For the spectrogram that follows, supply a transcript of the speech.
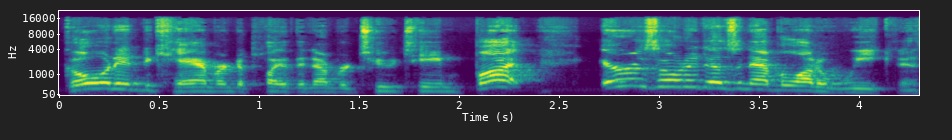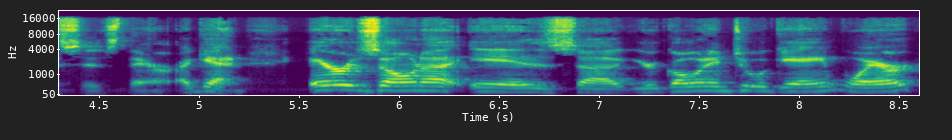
going into Cameron to play the number two team, but Arizona doesn't have a lot of weaknesses there. Again, Arizona is uh, you're going into a game where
